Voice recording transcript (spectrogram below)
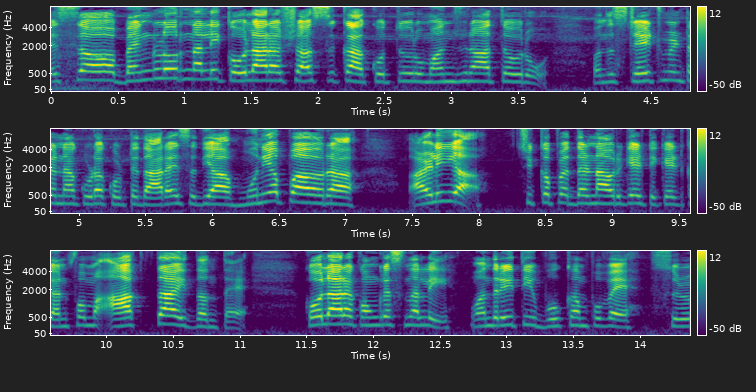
ಎಸ್ ಬೆಂಗಳೂರಿನಲ್ಲಿ ಕೋಲಾರ ಶಾಸಕ ಕೊತ್ತೂರು ಮಂಜುನಾಥ್ ಅವರು ಒಂದು ಸ್ಟೇಟ್ಮೆಂಟ್ ಅನ್ನ ಕೂಡ ಕೊಟ್ಟಿದ್ದಾರೆ. ಸದ್ಯ ಮುನಿಯಪ್ಪ ಅವರ ಅಳಿಯ ಚಿಕ್ಕಪೆದ್ದಣ್ಣ ಅವರಿಗೆ ಟಿಕೆಟ್ ಕನ್ಫರ್ಮ್ ಆಗ್ತಾ ಇದ್ದಂತೆ. ಕೋಲಾರ ಕಾಂಗ್ರೆಸ್ನಲ್ಲಿ ಒಂದು ರೀತಿ ಭೂಕಂಪವೇ ಶುರು,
